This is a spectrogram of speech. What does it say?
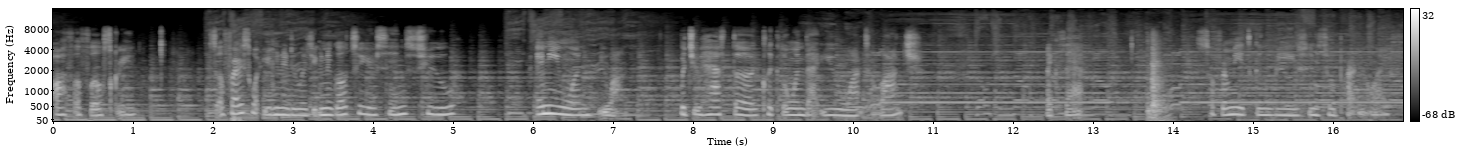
off of full screen. So first what you're gonna do is you're gonna go to your Sims 2 anyone you want. But you have to click the one that you want to launch. Like that. So for me it's gonna be Sims 2 Apartment Life.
